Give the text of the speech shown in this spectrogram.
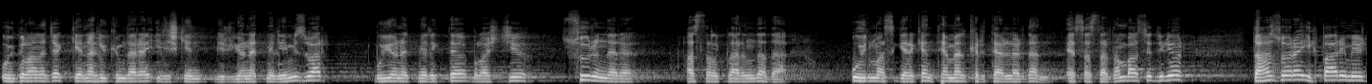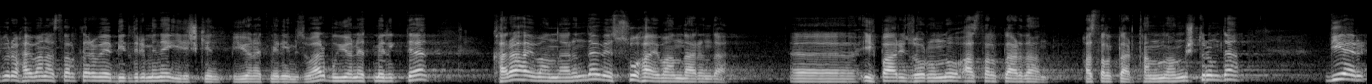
uygulanacak genel hükümlere ilişkin bir yönetmeliğimiz var. Bu yönetmelikte bulaşıcı su ürünleri hastalıklarında da uyulması gereken temel kriterlerden, esaslardan bahsediliyor. Daha sonra ihbari mecburi hayvan hastalıkları ve bildirimine ilişkin bir yönetmeliğimiz var. Bu yönetmelikte kara hayvanlarında ve su hayvanlarında e, ihbari zorunlu hastalıklardan hastalıklar tanımlanmış durumda. Diğer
